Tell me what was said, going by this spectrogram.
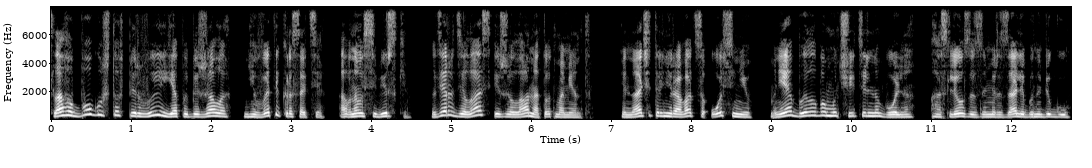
Слава богу, что впервые я побежала не в этой красоте, а в Новосибирске, где родилась и жила на тот момент. Иначе тренироваться осенью мне было бы мучительно больно, а слезы замерзали бы на бегу.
